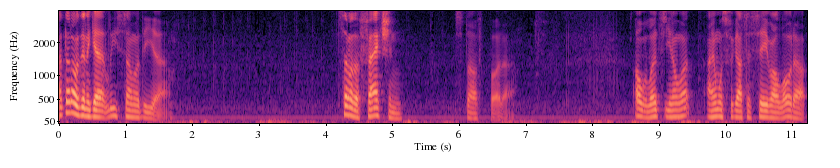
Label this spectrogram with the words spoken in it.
I thought I was going to get at least some of the, uh, some of the faction stuff, but, uh, oh, let's, you know what? I almost forgot to save our loadout.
